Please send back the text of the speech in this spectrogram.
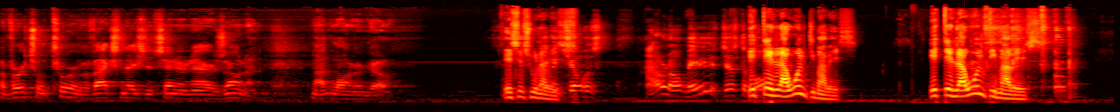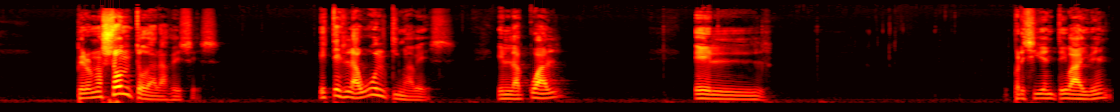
a virtual tour of a vaccination center in Arizona not long ago. Esa es una vez. Esta es la última vez. Esta es la última vez. Pero no son todas las veces. Esta es la última vez en la cual el presidente Biden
